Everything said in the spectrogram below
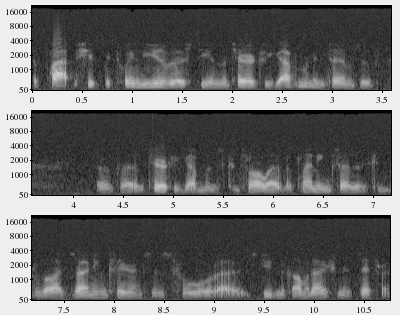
the partnership between the university and the Territory government in terms of of uh, the Territory government's control over planning so that it can provide zoning clearances for uh, student accommodation, etc.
